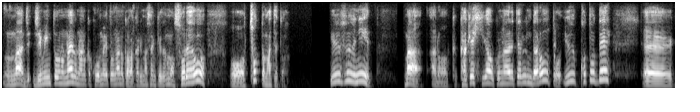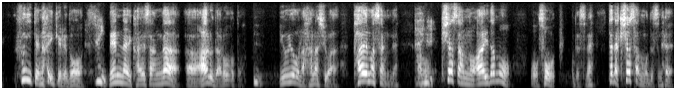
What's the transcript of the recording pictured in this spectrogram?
まあ、自民党の内部なのか公明党なのか分かりませんけどもそれをちょっと待てというふうにまああの駆け引きが行われてるんだろうということで、えー、吹いてないけれど、はい、年内解散があるだろうというような話は絶えませんね。あの記者さんの間もそうですね。ただ記者さんもですね、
